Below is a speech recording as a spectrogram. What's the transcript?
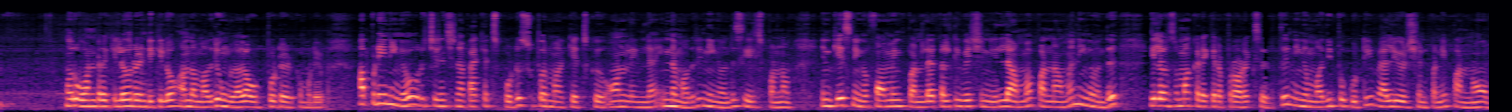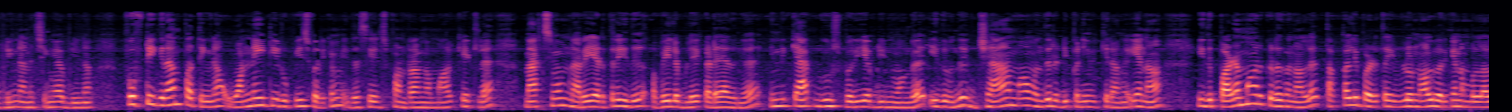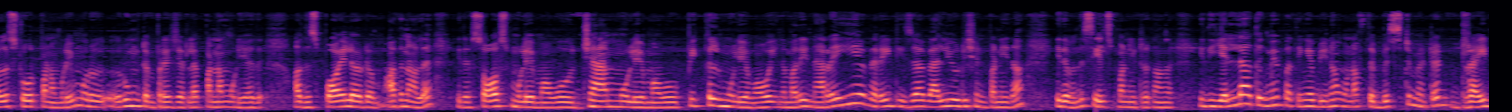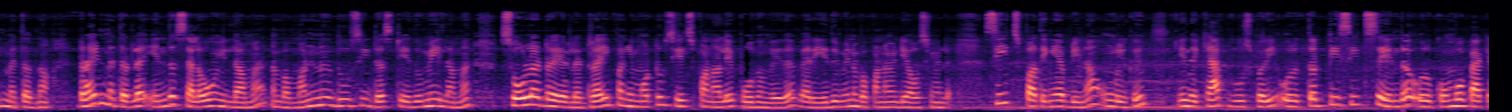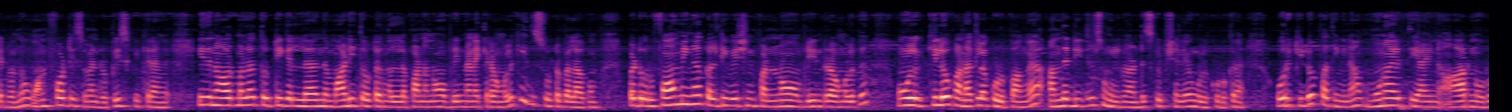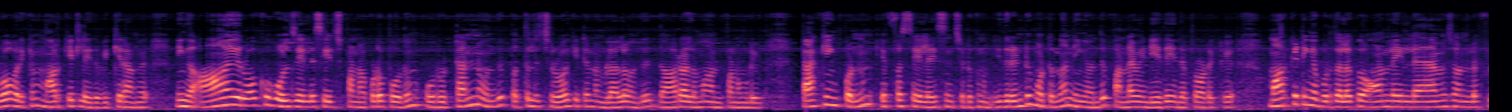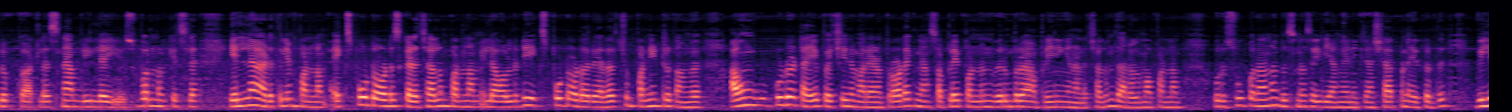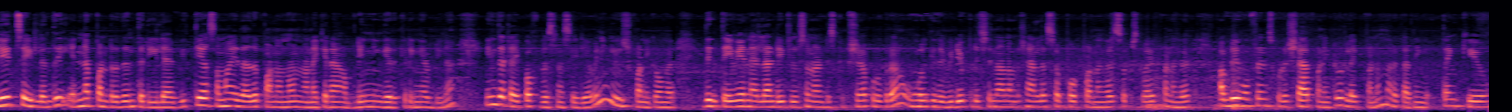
ஒரு ஒன்றரை கிலோ ரெண்டு கிலோ அந்த மாதிரி உங்களால் அவுட்புட் எடுக்க முடியும். அப்படியே நீங்கள் ஒரு சின்ன சின்ன பேக்கெட்ஸ் போட்டு சூப்பர் மார்க்கெட்ஸ்க்கு ஆன்லைனில் இந்த மாதிரி நீங்கள் வந்து சேல்ஸ் பண்ணலாம். இன்கேஸ் நீங்கள் ஃபார்மிங் பண்ணல கல்டிவேஷன் இல்லாமல் பண்ணாமல் நீங்கள் வந்து இலவசமாக கிடைக்கிற ப்ராடக்ட்ஸ் எடுத்து நீங்கள் மதிப்பு கூட்டி வேல்யூவேஷன் பண்ணி பண்ணோம் அப்படின்னு நினச்சிங்க அப்படின்னா ஃபிஃப்டி கிராம் பார்த்தீங்கன்னா ஒன் எயிட்டி ருபீஸ் வரைக்கும் இதை சேல்ஸ் பண்ணுறாங்க மார்க்கெட்டில் மேக்ஸிமம் நிறைய இடத்துல இது அவைலபிளே கிடையாதுங்க. இந்த கேப் கூஸ்பெரி அப்படின்வாங்க இது வந்து ஜாமாக வந்து ரெடி பண்ணி விற்கிறாங்க ஏன்னா இது பழமாக இருக்கிறதுனால தக்காளி பழத்தை இவ்வளோ நாள் வரைக்கும் நம்மளால் ஸ்டோர் பண்ண முடியும் ஒரு ரூம் டெம்பரேச்சரில் பண்ண முடியாது. அது ஸ்பாயில் ஆகிடும் அதனால் இதை சாஸ் மூலியமாகவோ ஜாம் மூலியமாவோ பிக்கல் மூலியமாகவோ இந்த மாதிரி நிறைய வெரைட்டிஸாக வேல்யூ அடிஷன் பண்ணி தான் இதை வந்து சேல்ஸ் பண்ணிகிட்ருக்காங்க இது எல்லாத்துக்குமே பார்த்தீங்க அப்படின்னா one of the best method dried method தான். ட்ரைட் மெத்தடில் எந்த செலவும் இல்லாமல் நம்ம மண் தூசி டஸ்ட் எதுவுமே இல்லாமல் சோலார் ட்ரையரில் ட்ரை பண்ணி மட்டும் சேல்ஸ் பண்ணாலே போதுங்க இதை. வேறு எதுவுமே நம்ம பண்ண வேண்டிய அவசியம் இல்லை. சீட்ஸ் பார்த்தீங்க அப்படின்னா உங்களுக்கு இந்த கேப் கூஸ்பரி ஒரு தேர்ட்டி சீட்ஸ் சேர்ந்த ஒரு கொம்போ பேக்கெட் வந்து ஒன் ஃபார்ட்டி செவன் ருபீஸ் விற்கிறாங்க இது நார்மலாக தொட்டிகளில் இந்த மாடி தோட்டங்களில் பண்ணணும் அப்படின்னு நினைக்கிறவங்களுக்கு இது சூட்டபிள் ஆகும். பட் ஒரு ஃபார்மிங்காக கல்டிவேஷன் பண்ணோம் அப்படின்றவங்களுக்கு உங்களுக்கு கிலோ கணக்கில் கொடுப்பாங்க. அந்த டீட்டெயில்ஸ் உங்களுக்கு நான் டிஸ்கிரிப்ஷன்லேயே உங்களுக்கு கொடுக்குறேன். ஒரு கிலோ பார்த்தீங்கன்னா மூணாயிரத்தி ஐநூ அறநூறுவா வரைக்கும் மார்க்கெட்டில் இதை விற்கிறாங்க நீங்கள் ஆயிரம் ரூபாய்க்கு ஹோல்சேலில் சேல்ஸ் பண்ணால் கூட போதும். ஒரு டன் வந்து பத்து லட்ச ரூபா கிட்ட நம்மளால் வந்து தாராளமாக அன் பண்ண முடியும். பேக்கிங் பண்ணணும் எஃப்எஸ்ஐ லைசன்ஸ் எடுக்கணும். இது ரெண்டு மட்டும் தான் நீங்கள் வந்து பண்ண வேண்டியதே இந்த ப்ராடக்ட்டு மார்க்கெட்டிங்கை பொறுத்தளவுக்கு ஆன்லைனில் அமேசானில் ஃப்ளிப்கார்ட்டில் ஸ்னாப்டீலில் சூப்பர் மார்க்கெட்ஸில் எல்லா இடத்துலையும் பண்ணலாம். எக்ஸ்போர்ட் ஆர்டர்ஸ் கிடைச்சாலும் பண்ணலாம். இல்லை ஆல்ரெடி எக்ஸ்போர்ட் ஆர்டர் யாராச்சும் பண்ணிட்டு இருக்காங்க அவங்க கூட டைப் வச்சு இந்த மாதிரியான ப்ராடக்ட் நான் சப்ளை பண்ணணும்னு விரும்புகிறேன் அப்படின்னு நீங்கள் நினச்சாலும் தாராளமாக பண்ணலாம். ஒரு சூப்பரான பிஸ்னஸ் ஐடியாங்க இன்னைக்கு நான் ஷேர் பண்ணியிருக்கிறது. வில்லேஜ் சைட்லேருந்து என்ன பண்ணுறதுன்னு தெரியல. வித்தியாசமாக ஏதாவது பண்ணணும்னு நினைக்கிறேன் அப்படின்னு நீங்கள் இருக்கிறீங்க அப்படின்னா இந்த டைப் ஆஃப் பிஸ்னஸ் ஐடியாவை நீங்கள் யூஸ் பண்ணிக்கோங்க. இதுக்கு தேவையான எல்லா டீட்டெயில்ஸும் நான் டிஸ்கிரிப்ஷனில் கொடுக்குறேன். உங்களுக்கு இந்த வீடியோ பிடிச்சிருந்தா நம்ம சேனலை சப்போர்ட் பண்ணுங்கள் சப்ஸ்கிரைப் பண்ணுங்கள் அப்படியே உங்கள் ஃப்ரெண்ட்ஸ் கூட ஷேர் பண்ணிவிட்டு லைக் பண்ண மறக்காதீங்க. தேங்க்யூ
